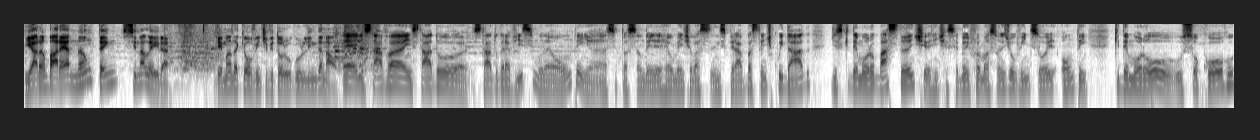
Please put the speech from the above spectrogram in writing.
E Arambaré não tem sinaleira. Quem manda aqui é o ouvinte Vitor Hugo Lindenau. É, ele estava em estado, estado gravíssimo, né? Ontem a situação dele realmente é inspirava bastante cuidado. Diz que demorou bastante. A gente recebeu informações de ouvintes hoje, ontem que demorou o socorro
